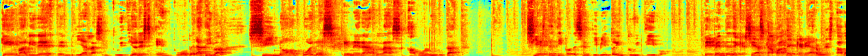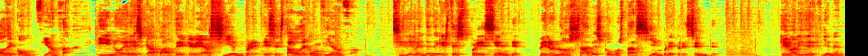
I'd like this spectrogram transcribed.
¿qué validez tendrían las intuiciones en tu operativa si no puedes generarlas a voluntad? Si este tipo de sentimiento intuitivo depende de que seas capaz de crear un estado de confianza y no eres capaz de crear siempre ese estado de confianza, si depende de que estés presente, pero no sabes cómo estar siempre presente, ¿qué validez tienen?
